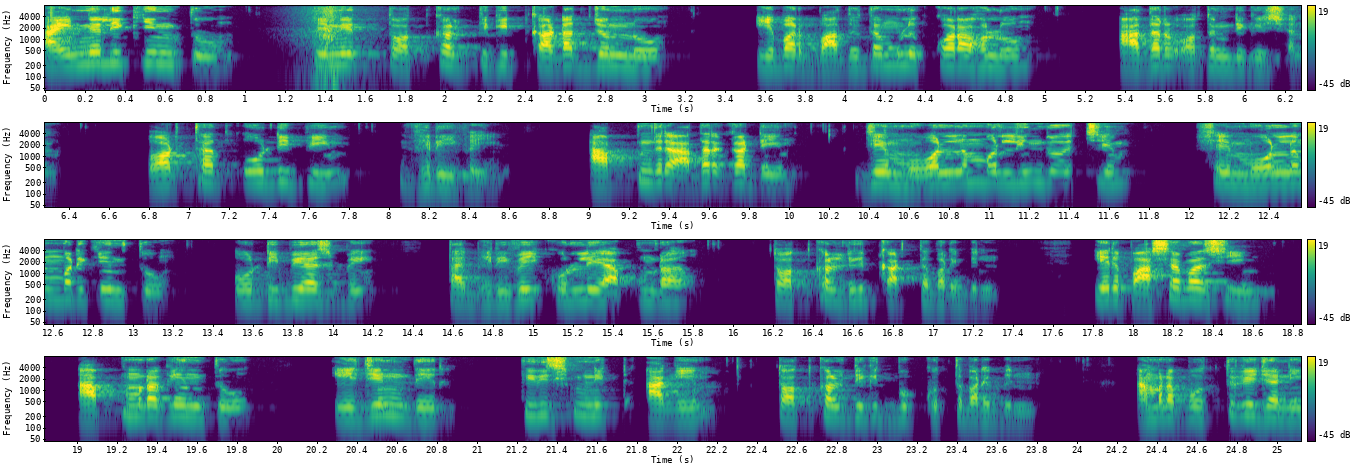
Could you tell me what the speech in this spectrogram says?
ফাইনালি কিন্তু ট্রেনের তৎকাল টিকিট কাটার জন্য এবার বাধ্যতামূলক করা হলো আধার অথেন্টিকেশন অর্থাৎ ওটিপি ভেরিফাই আপনাদের আধার কার্ডে যে মোবাইল নম্বর লিঙ্ক রয়েছে, সেই মোবাইল নম্বরে কিন্তু ওটিপি আসবে, তা ভেরিফাই করলে আপনারা তৎকাল টিকিট কাটতে পারবেন। এর পাশাপাশি আপনারা কিন্তু এজেন্টদের তিরিশ মিনিট আগে তৎকাল টিকিট বুক করতে পারবেন। আমরা প্রত্যেকেই জানি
